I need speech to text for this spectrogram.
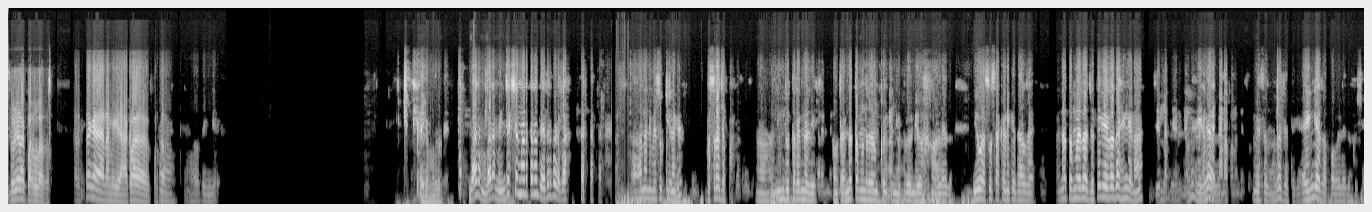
ಸುಳ್ಳು ಹೇಳಕ್ ಬರಲ್ಲ ಅವ್ರು. ಕರೆಕ್ಟ್ ಆಗ ನಮಗೆ ಆಕಳ ಕೊಡ್ತಾರ. ಹೌದು ಹಿಂಗೆ. ಈಗ ಮುಂದ್ಗಡೆ. ಬಾರಮ್ಮ ಬಾರಮ್ಮ ಇಂಜೆಕ್ಷನ್ ಮಾಡ್ತಾನಂತ ಹೆದರ್ಬೇಡ ಬಾ. ಆ, ಅಣ್ಣ ನಿಮ್ಮ ಹೆಸರು ಕ್ಲೀನಾಗ ಬಸವರಾಜಪ್ಪ. ನಿಮ್ದು ತರಗ್ನಳ್ಳಿ. ಅವ್ರ ಅಣ್ಣ ತಮ್ಮಂದ್ರೆ ಅನ್ಕೊಂತೀನಿ ಇಬ್ರು ನೀವು. ಒಳ್ಳೇದು. ನೀವು ಹಸು ಸಾಕಾಣಿಕೆದಾರ್ರೆ. ಅಣ್ಣ ತಮ್ಮ ಎಲ್ಲ ಜೊತೆಗೆ ಇರೋದ ಹೆಂಗಣ್ಣ? ಜಿಲ್ಲ ಬೇರೆ ಬೇರೆ ಅದು. ಜೊತೆಗೆ. ಏ, ಹಿಂಗೆ ಇರಪ್ಪ ಒಳ್ಳೇದು ಖುಷಿ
